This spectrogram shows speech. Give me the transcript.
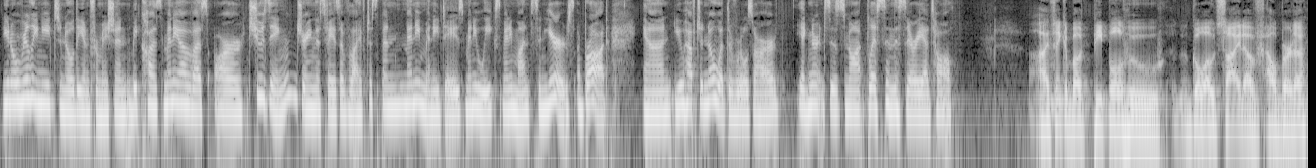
you know, really need to know the information because many of us are choosing during this phase of life to spend many, many days, many weeks, many months, and years abroad. And you have to know what the rules are. Ignorance is not bliss in this area at all. I think about people who go outside of Alberta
